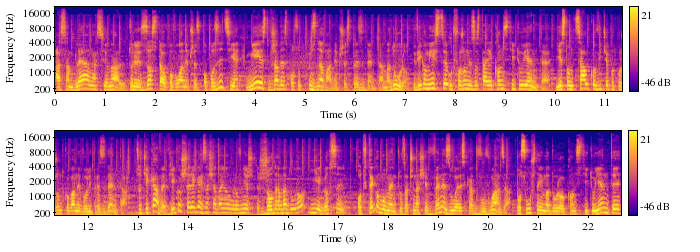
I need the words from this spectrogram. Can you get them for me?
Asamblea Nacional, który został powołany przez opozycję, nie jest w żaden sposób uznawany przez prezydenta Maduro. W jego miejsce utworzony zostaje Constituyente. Jest on całkowicie podporządkowany woli prezydenta. Co ciekawe, w jego szeregach zasiadają również żona Maduro i jego syn. Od tego momentu zaczyna się wenezuelska dwuwładza, posłusznej Maduro Constituyenty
